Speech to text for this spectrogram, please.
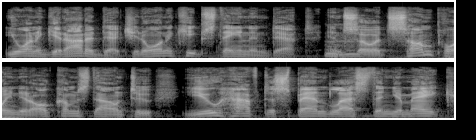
you want to get out of debt. You don't want to keep staying in debt. Mm-hmm. And so at some point it all comes down to you have to spend less than you make.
